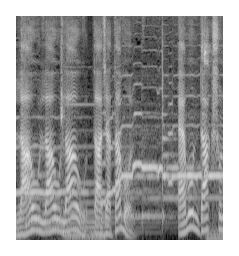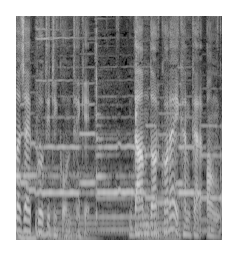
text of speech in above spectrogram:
লাউ লাউ লাউ, তাজা তামল। এমন ডাক শোনা যায় প্রতিটি কোণ থেকে। দাম দর করা এখানকার অঙ্গ।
